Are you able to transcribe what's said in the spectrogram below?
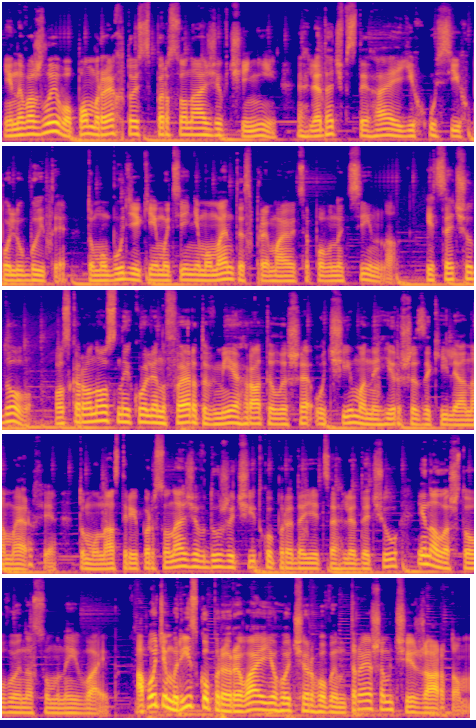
І неважливо, помре хтось з персонажів чи ні, глядач встигає їх усіх полюбити, тому будь-які емоційні моменти сприймаються повноцінно. І це чудово. Оскароносний Колін Ферт вміє грати лише очима не гірше за Кіліана Мерфі, тому настрій персонажів дуже чітко передається глядачу і налаштовує на сумний вайб. А потім різко перериває його черговим трешем чи жартом.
